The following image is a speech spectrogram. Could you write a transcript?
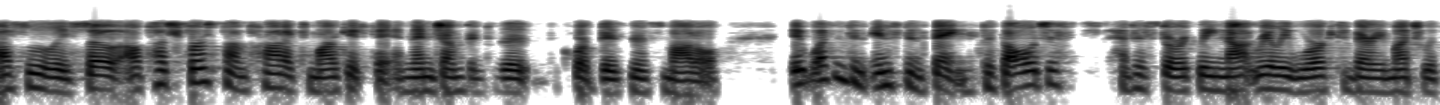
Absolutely. So I'll touch first on product market fit and then jump into the, the core business model. It wasn't an instant thing. Pathologists have historically not really worked very much with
